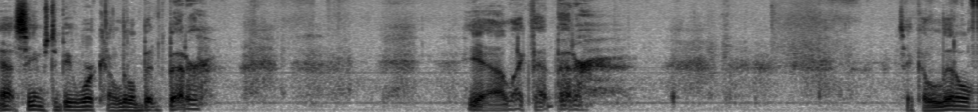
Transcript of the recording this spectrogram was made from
That seems to be working a little bit better. Yeah, I like that better. Take a little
